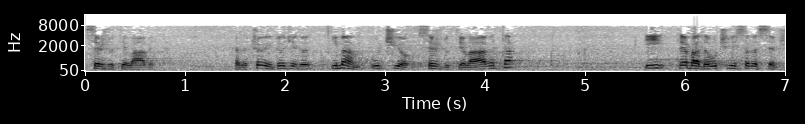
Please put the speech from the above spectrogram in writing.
seždu tjelaveta. Kada čovjek dođe do, imam učio seždu tjelaveta i treba da učini sada seždu.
